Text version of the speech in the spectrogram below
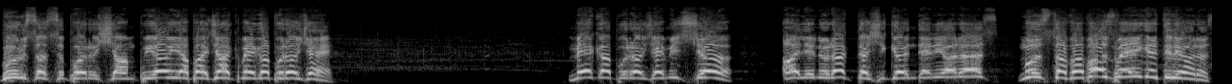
Bursa Spor'u şampiyon yapacak mega proje. Mega projemiz şu. Ali Nur Aktaş'ı gönderiyoruz. Mustafa Bozbey'i getiriyoruz.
